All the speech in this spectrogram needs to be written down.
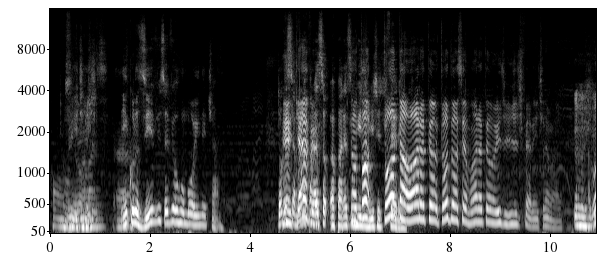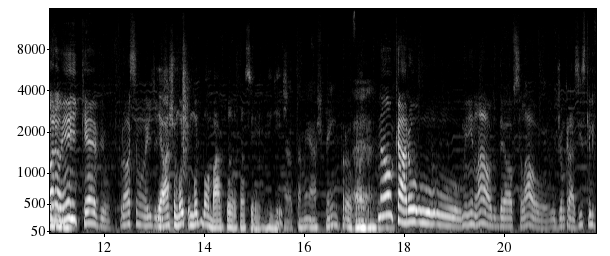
com os Reed. Richards. É. Inclusive, você viu o rumor aí, né, Thiago? Toda Ei, semana Kevin? aparece, aparece um Reed Richards toda diferente. hora, tem- toda semana tem um Reed Richards diferente, né, mano? Agora é o Henry Cavill, próximo Reed Eu acho muito, muito bombado pra, pra ser Reed Richards. É, Eu também acho bem provável. Não, cara, o, o, menino lá, o do The Office lá, o, o John Krasinski, ele,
